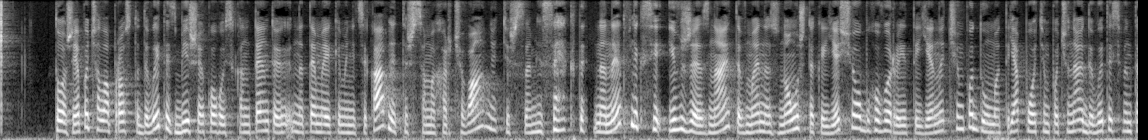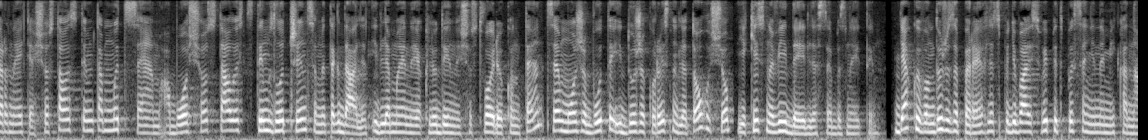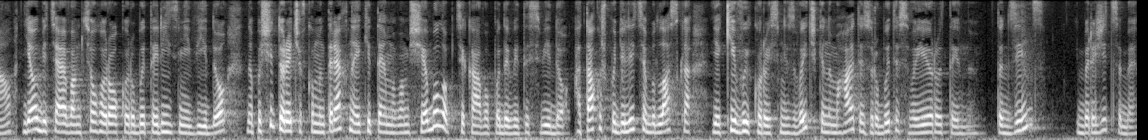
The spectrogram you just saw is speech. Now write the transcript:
Тож я почала просто дивитись більше якогось контенту на теми, які мені цікавлять, те ж саме харчування, ті ж самі секти на Нетфліксі. І вже знаєте, в мене знову ж таки є що обговорити, є над чим подумати. Я потім починаю дивитись в інтернеті, що сталося з тим там митцем, або що сталося з тим злочинцем і так далі. І для мене, як людини, що створює контент, це може бути і дуже корисно для того, щоб якісь нові ідеї для себе знайти. Дякую вам дуже за перегляд. Сподіваюсь, ви підписані на мій канал. Я обіцяю вам цього року робити різні відео. Напишіть, до речі, в коментарях, на які теми вам ще було б цікаво подивитись відео. А також поділіться, будь ласка, які ви корисні звички намагаєтесь зробити своєю рутиною. То дзінс і бережіть себе.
